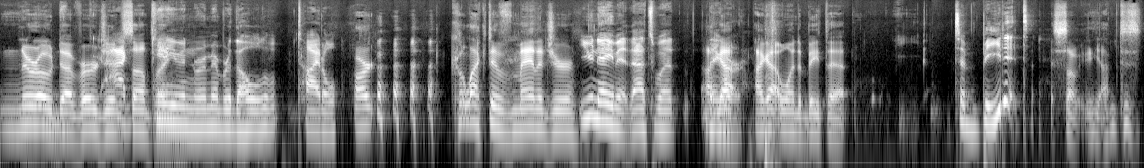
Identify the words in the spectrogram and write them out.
neurodivergent I something I can't even remember the whole title. art collective manager. You name it, that's what I got were. I got one to beat that. To beat it. So I'm just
